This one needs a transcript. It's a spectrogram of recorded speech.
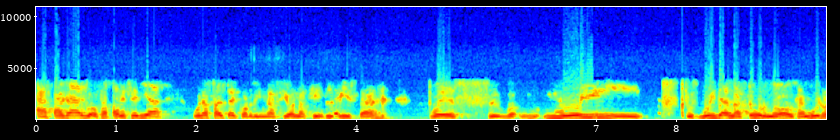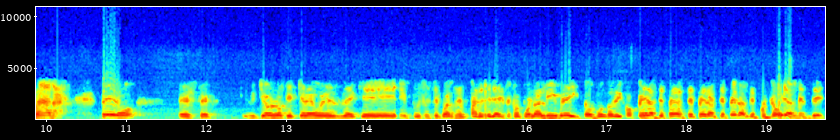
a pagarlo. O sea, parecería una falta de coordinación a simple vista, pues muy pues muy de amateur, ¿no? O sea, muy rara. Pero, este, yo lo que creo es de que, pues este cuate parecería que se fue por la libre y todo el mundo dijo, espérate, espérate, espérate, espérate, porque obviamente,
